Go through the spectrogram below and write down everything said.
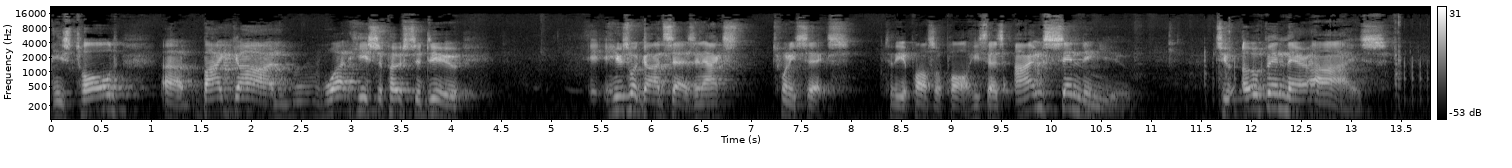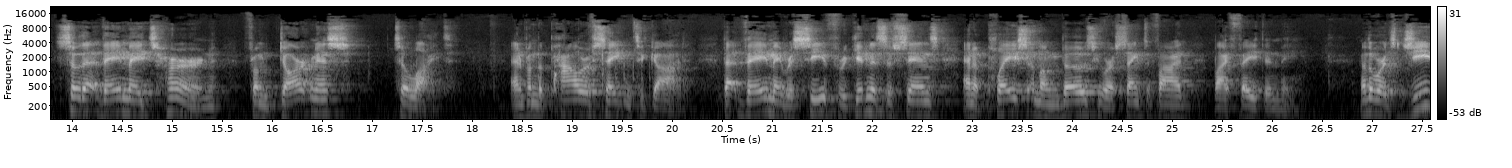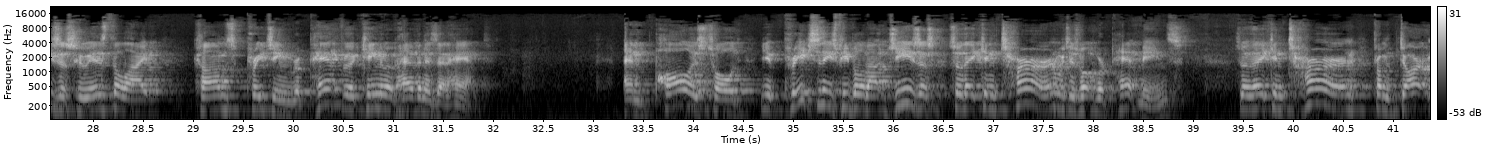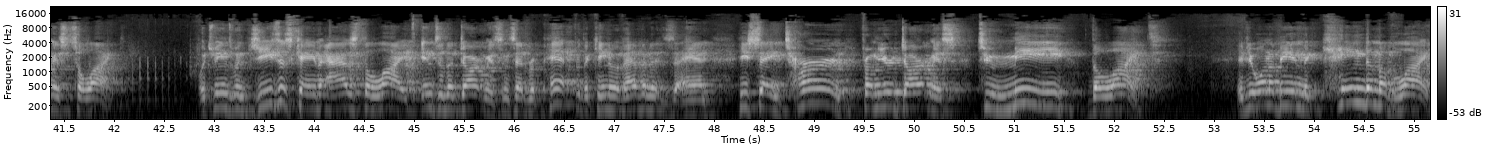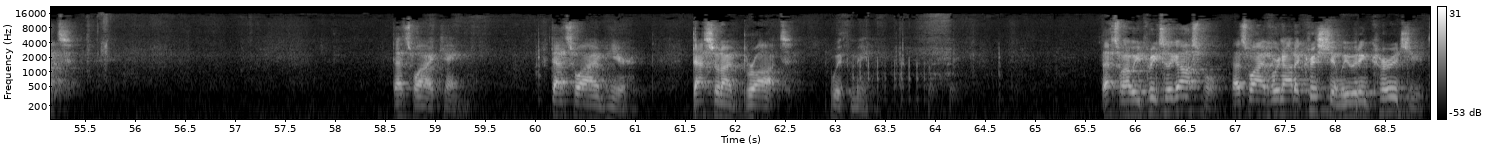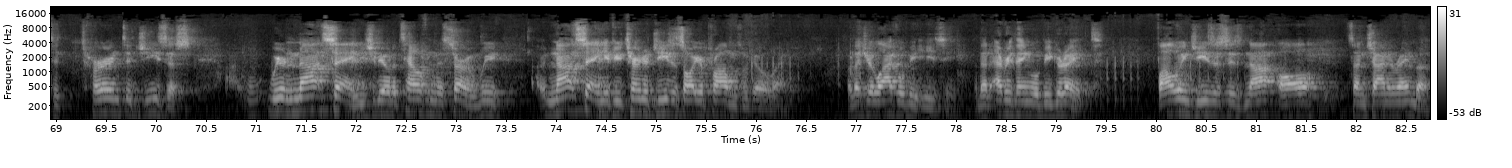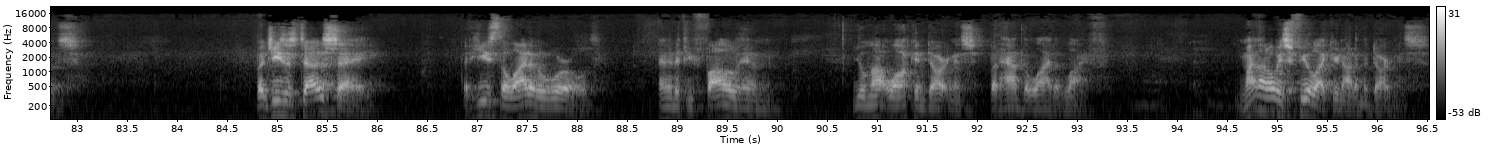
he's told uh, by God what he's supposed to do. Here's what God says in Acts 26 to the Apostle Paul He says, I'm sending you to open their eyes so that they may turn from darkness to light and from the power of Satan to God, that they may receive forgiveness of sins and a place among those who are sanctified by faith in me. In other words, Jesus, who is the light, comes preaching, Repent, for the kingdom of heaven is at hand. And Paul is told, You preach to these people about Jesus so they can turn, which is what repent means, so they can turn from darkness to light. Which means when Jesus came as the light into the darkness and said, Repent, for the kingdom of heaven is at hand, he's saying, Turn from your darkness to me, the light. If you want to be in the kingdom of light, that's why I came. That's why I'm here. That's what I've brought with me. That's why we preach the gospel. That's why, if we're not a Christian, we would encourage you to turn to Jesus we're not saying, you should be able to tell from this sermon, we are not saying if you turn to Jesus, all your problems will go away, or that your life will be easy, or that everything will be great. Following Jesus is not all sunshine and rainbows. But Jesus does say that He's the light of the world, and that if you follow Him, you'll not walk in darkness, but have the light of life. You might not always feel like you're not in the darkness,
